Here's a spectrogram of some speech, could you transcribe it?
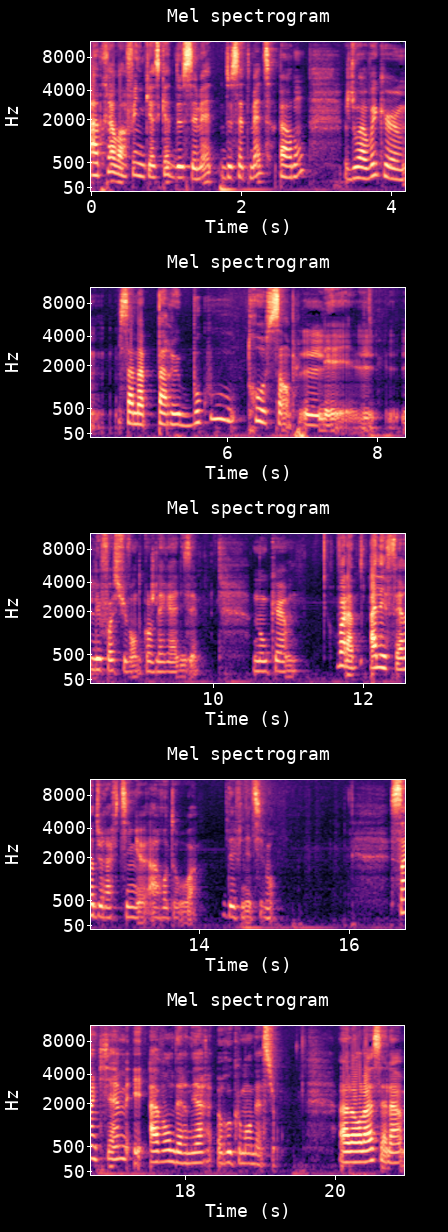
après avoir fait une cascade de, 7 mètres, de 7 mètres, pardon, je dois avouer que ça m'a paru beaucoup trop simple les, les fois suivantes quand je l'ai réalisé. Donc euh, voilà, allez faire du rafting à Rotorua, définitivement. Cinquième et avant-dernière recommandation. Alors là, celle-là,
